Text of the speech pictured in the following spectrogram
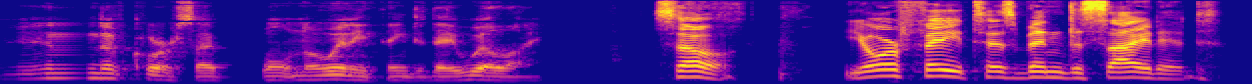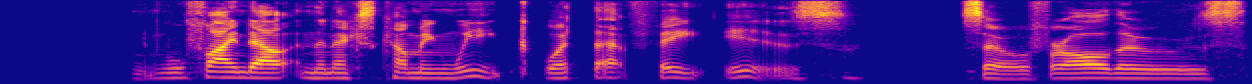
And of course, I won't know anything today, will I? So, your fate has been decided. We'll find out in the next coming week what that fate is. So, for all those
